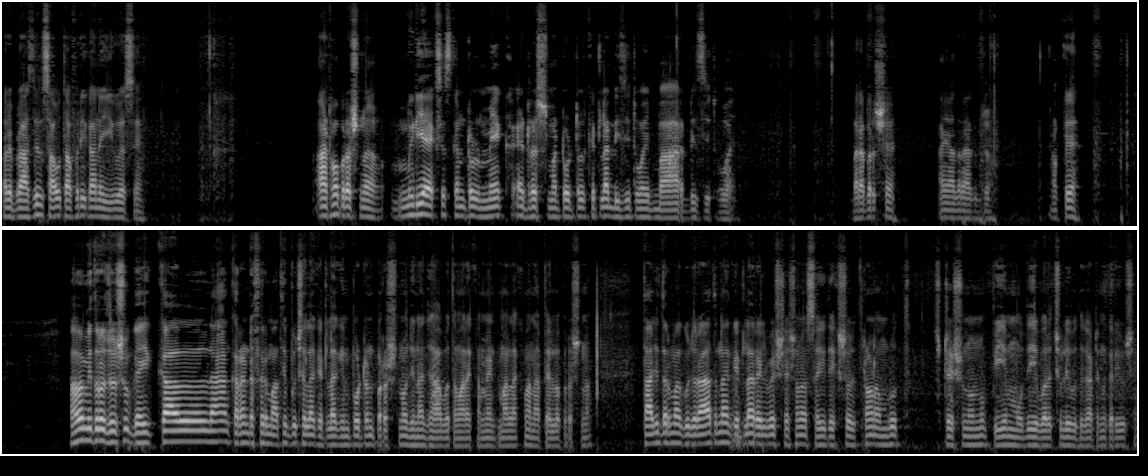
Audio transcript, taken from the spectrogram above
અરે બ્રાઝિલ, સાઉથ આફ્રિકા અને યુએસએ આઠમો પ્રશ્ન. મીડિયા એક્સેસ કંટ્રોલ મેક એડ્રેસમાં ટોટલ કેટલા ડિજિટ હોય? બાર ડિજિટ હોય. બરાબર છે? આ યાદ રાખજો. ઓકે હવે મિત્રો જોશું, ગઈકાલના કરંટ અફેરમાંથી પૂછેલા કેટલાક ઇમ્પોર્ટન્ટ પ્રશ્નો, જેના જવાબો તમારે કમેન્ટમાં લખવાના, પહેલો પ્રશ્ન. તાજેતરમાં ગુજરાતના કેટલા રેલવે સ્ટેશનો સહિત એકસો ત્રણ અમૃત સ્ટેશનોનું પીએમ મોદીએ વર્ચ્યુઅલી ઉદ્ઘાટન કર્યું છે?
